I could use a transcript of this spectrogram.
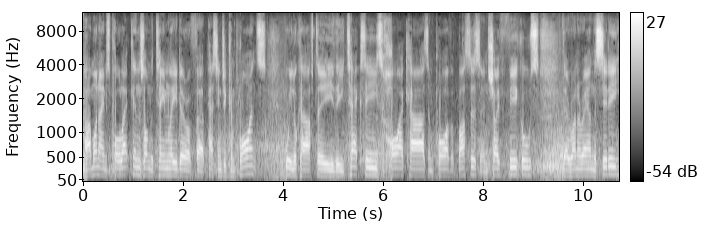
Uh, my name's Paul Atkins. I'm the team leader of uh, passenger compliance. We look after the taxis, hire cars and private buses and chauffeur vehicles that run around the city.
